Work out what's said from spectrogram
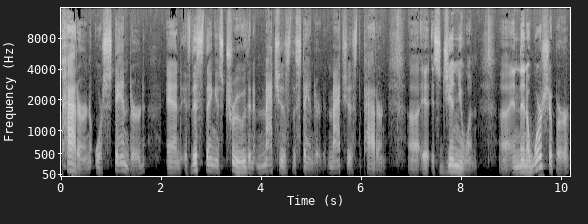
pattern or standard, and if this thing is true, then it matches the standard, it matches the pattern. Uh, it, it's genuine. Uh, and then a worshiper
